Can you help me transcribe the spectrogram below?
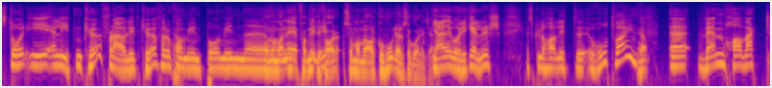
Står i en liten kø, for det er jo litt kø for å komme inn på min uh, Og når man er familiefar, så må man ha alkohol, eller så går det ikke. Ja, det går ikke ellers. Jeg skulle ha litt rotwein. rotvin. Ja. Eh, hvem har vært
